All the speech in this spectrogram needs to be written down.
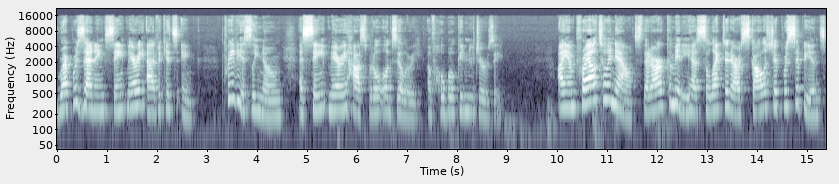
representing St. Mary Advocates, Inc., previously known as St. Mary Hospital Auxiliary of Hoboken, New Jersey. I am proud to announce that our committee has selected our scholarship recipients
